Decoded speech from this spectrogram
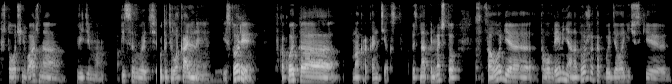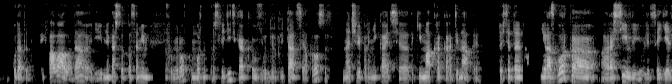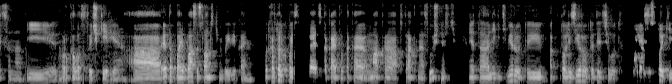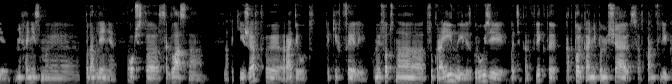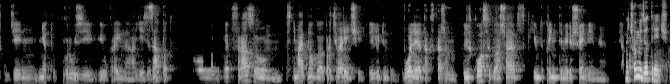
Что очень важно, видимо, описывать вот эти локальные истории в какой-то макроконтекст. То есть надо понимать, что социология того времени, она тоже как бы идеологически куда-то дрейфовала, да, и мне кажется, вот по самим формулировкам можно проследить, как в интерпретации опросов начали проникать э, такие макрокоординаты. То есть это не разборка России в лице Ельцина и руководства Ичкерии, а это борьба с исламскими боевиками. Вот как только появляется какая-то такая макроабстрактная сущность, это легитимирует и актуализирует вот эти вот более жестокие механизмы подавления. Общество согласно на такие жертвы ради вот таких целей. Ну и, собственно, с Украиной или с Грузией вот эти конфликты, как только они помещаются в конфликт, где нет Грузии и Украины, а есть Запад, это сразу снимает много противоречий, и люди более, так скажем, легко соглашаются с какими-то принятыми решениями. О чем идет речь?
